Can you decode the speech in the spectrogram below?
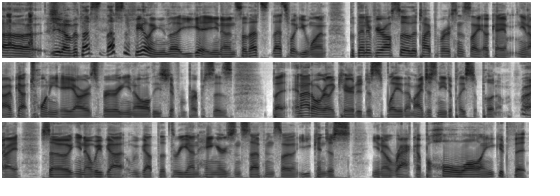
Uh, you know, but that's that's the feeling that you get, you know, and so that's that's what you want. But then if you're also the type of person that's like, okay, you know, I've got 20 ARs for you know all these different purposes. But and I don't really care to display them. I just need a place to put them. Right. Right. So you know we've got we've got the three gun hangers and stuff, and so you can just you know rack up a whole wall, and you could fit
